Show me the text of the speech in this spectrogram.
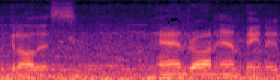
Look at all this. Hand drawn, hand painted.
